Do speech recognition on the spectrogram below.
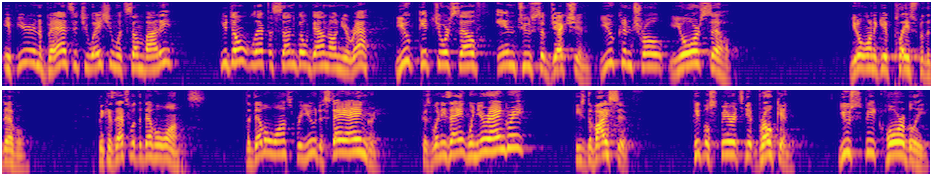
if you're in a bad situation with somebody, you don't let the sun go down on your wrath. You get yourself into subjection. You control yourself. You don't want to give place for the devil. Because that's what the devil wants. The devil wants for you to stay angry. Because when he's ang- when you're angry, he's divisive. People's spirits get broken. You speak horribly.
